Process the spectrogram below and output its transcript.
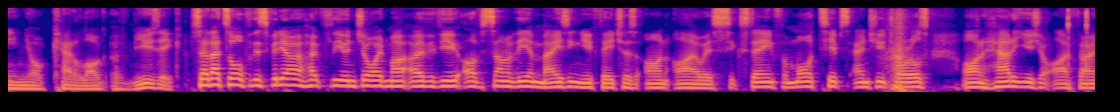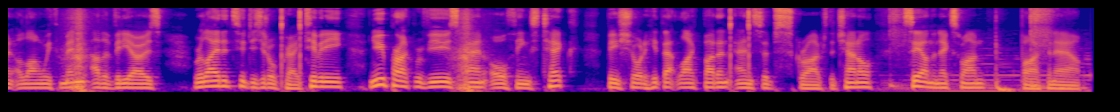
in your catalog of music. So that's all for this video. Hopefully you enjoyed my overview of some of the amazing new features on iOS 16. For more tips and tutorials on how to use your iPhone, along with many other videos related to digital creativity, new product reviews, and all things tech, be sure to hit that like button and subscribe to the channel. See you on the next one. Bye for now.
